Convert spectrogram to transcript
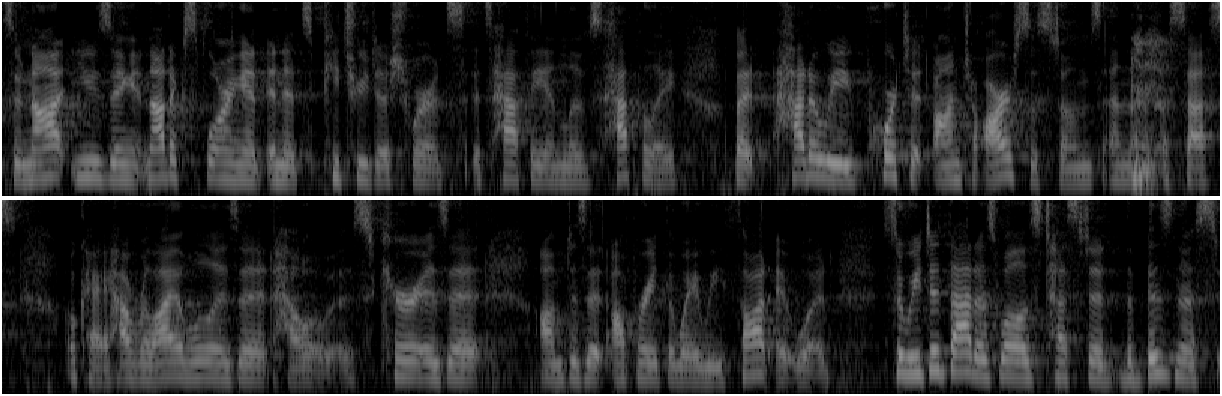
So not using it, not exploring it in its petri dish where it's, it's happy and lives happily, but how do we port it onto our systems and then assess, okay, how reliable is it? How secure is it? Um, does it operate the way we thought it would? So we did that as well as tested the business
